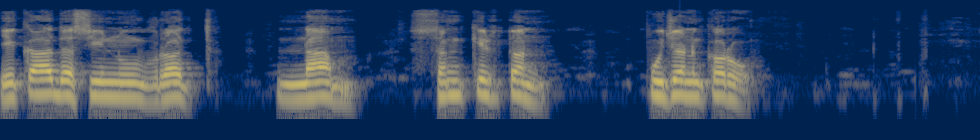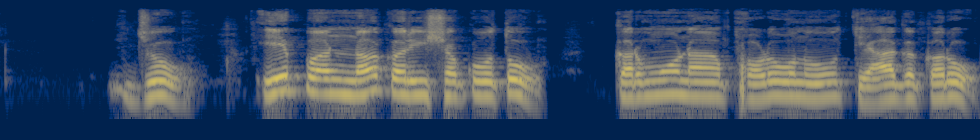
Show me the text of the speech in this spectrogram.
એકાદશીનું વ્રત નામ સંકીર્તન પૂજન કરો. જો એ પણ ન કરી શકો તો કર્મોના ફળોનો ત્યાગ કરો.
